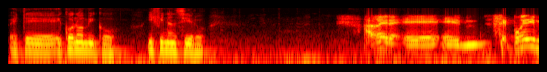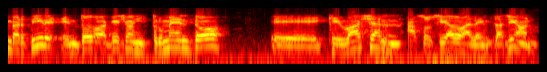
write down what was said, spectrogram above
este, económico y financiero? A ver, eh, eh, se puede invertir en todos aquellos instrumentos eh, que vayan asociados a la inflación.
